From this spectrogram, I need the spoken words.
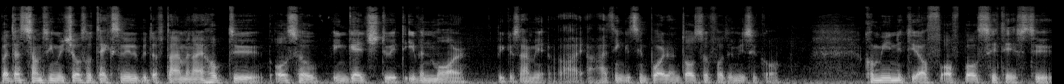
but that's something which also takes a little bit of time, and I hope to also engage to it even more because I mean I, I think it's important also for the musical community of, of both cities to,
